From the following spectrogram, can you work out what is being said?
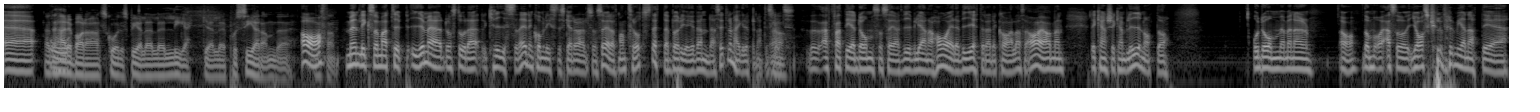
Eh, Ja, det här och- är bara skådespel eller lek eller poserande. Ja, nästan. men liksom att typ i och med de stora kriserna i den kommunistiska rörelsen så är det att man trots detta börjar ju vända sig till de här grupperna till Ja. slut. Att för att det är de som säger att vi vill gärna ha er, vi är jätteradikala, så ja, ja, men det kanske kan bli något då. Och de, jag menar, ja, de, alltså jag skulle väl mena att det är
